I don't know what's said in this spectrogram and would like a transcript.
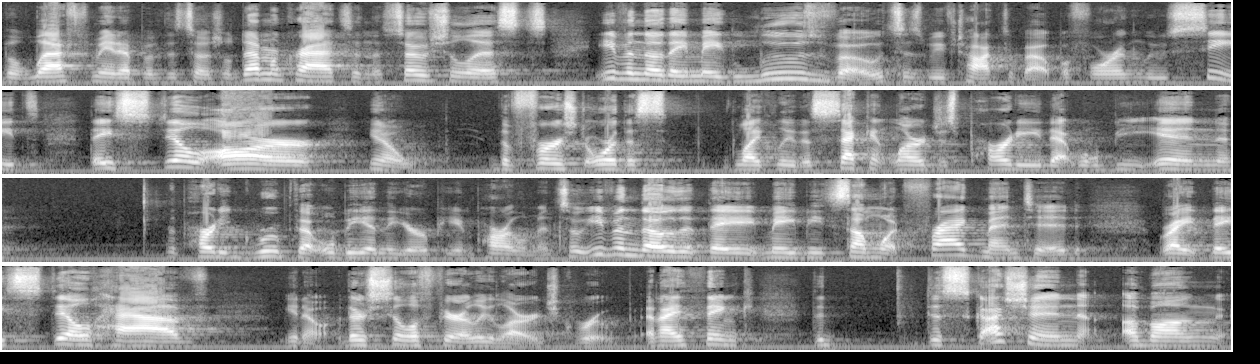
the left made up of the social democrats and the socialists, even though they may lose votes, as we've talked about before, and lose seats, they still are, you know, the first or the likely the second largest party that will be in the party group that will be in the European Parliament. So even though that they may be somewhat fragmented, right, they still have, you know, they're still a fairly large group. And I think the discussion among,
